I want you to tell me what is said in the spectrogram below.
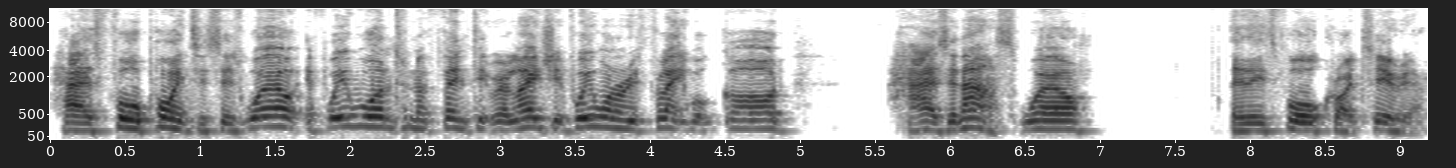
has four points. He says, well, if we want an authentic relationship, if we want to reflect what God has in us, well, there is four criteria.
